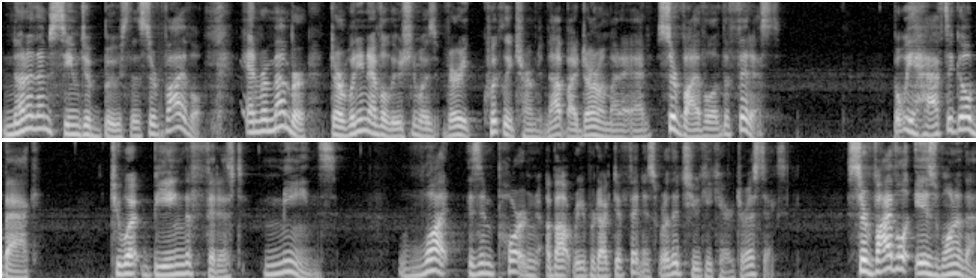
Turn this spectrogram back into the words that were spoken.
None of them seem to boost the survival. And remember, Darwinian evolution was very quickly termed, not by Darwin, might I add, survival of the fittest. But we have to go back to what being the fittest means. What is important about reproductive fitness? What are the two key characteristics? Survival is one of them.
